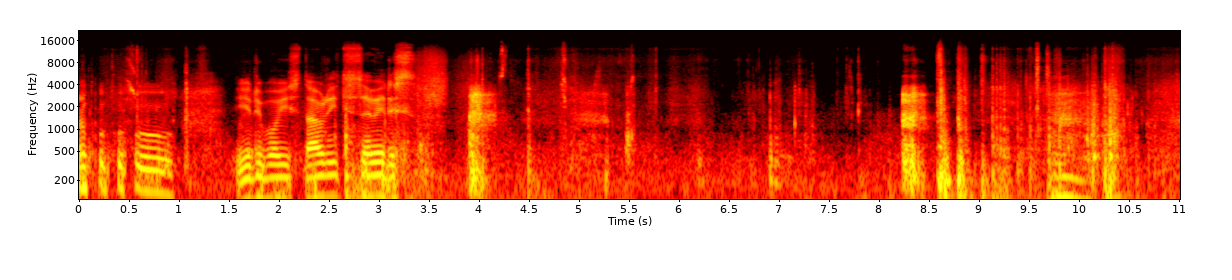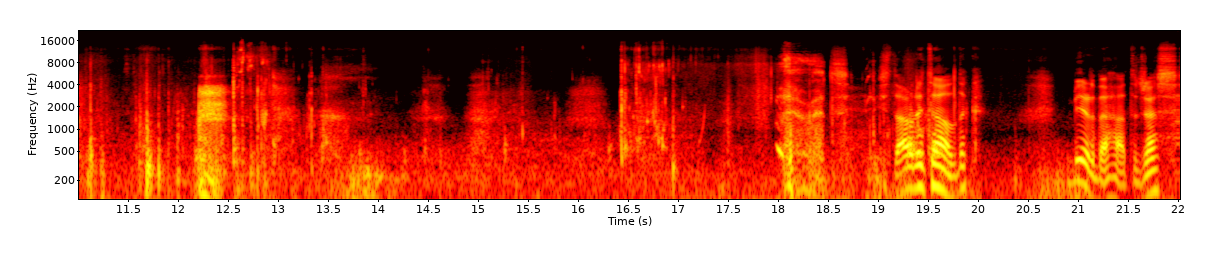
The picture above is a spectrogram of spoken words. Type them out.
İri boy istavrit severiz. Evet, istavriti aldık. Bir daha atacağız.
